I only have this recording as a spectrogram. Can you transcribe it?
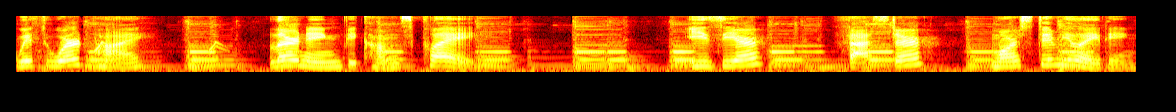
With WordPie, learning becomes play. Easier, faster, more stimulating.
